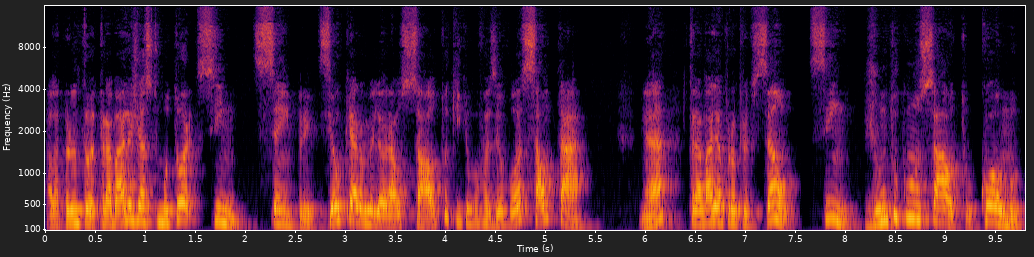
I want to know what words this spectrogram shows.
ela perguntou: trabalho gesto motor? Sim, sempre. Se eu quero melhorar o salto, o que, que eu vou fazer? Eu vou saltar. Né? Trabalho a propriocepção? Sim, junto com o salto. Como?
